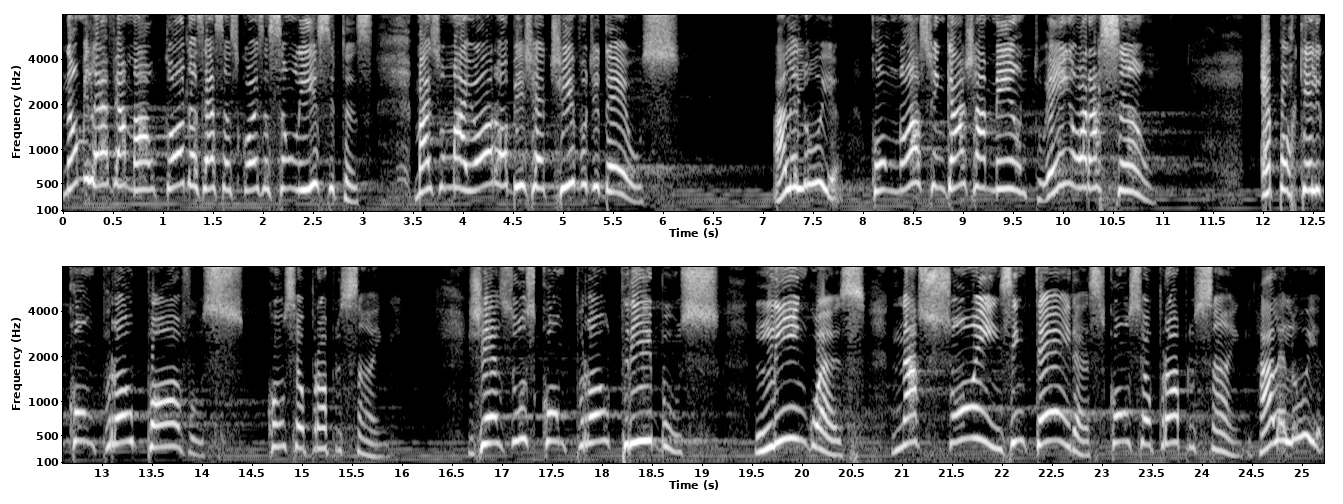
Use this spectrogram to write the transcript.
Não me leve a mal, todas essas coisas são lícitas. Mas o maior objetivo de Deus, aleluia, com o nosso engajamento em oração, é porque Ele comprou povos com o seu próprio sangue. Jesus comprou tribos, línguas, nações inteiras com o seu próprio sangue. Aleluia.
